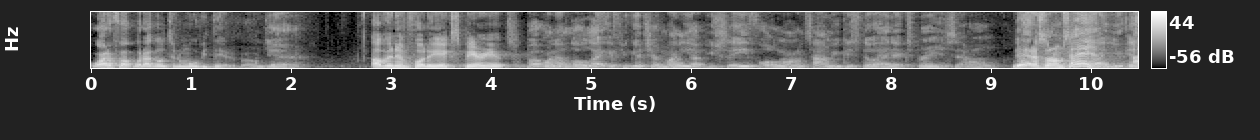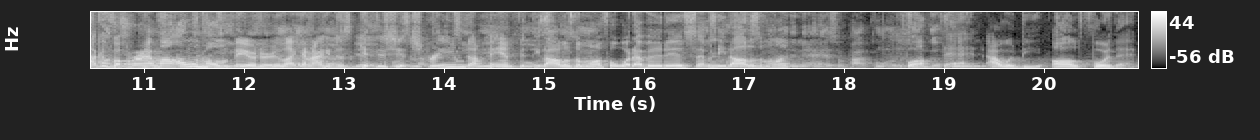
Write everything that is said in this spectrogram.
why the fuck would I go to the movie theater, bro? Yeah. Other than for the experience. But on a low, like if you get your money up, you save for a long time, you can still have the experience at home. Yeah, that's what I'm saying. Like, you- I can fuck around have my own home TV, theater, yeah, like, and I can just yeah, get this shit enough to the streamed. I'm paying fifty dollars a month or whatever it is, seventy dollars a month. And then have some popcorn. or some Fuck that. food. I would be all for that.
